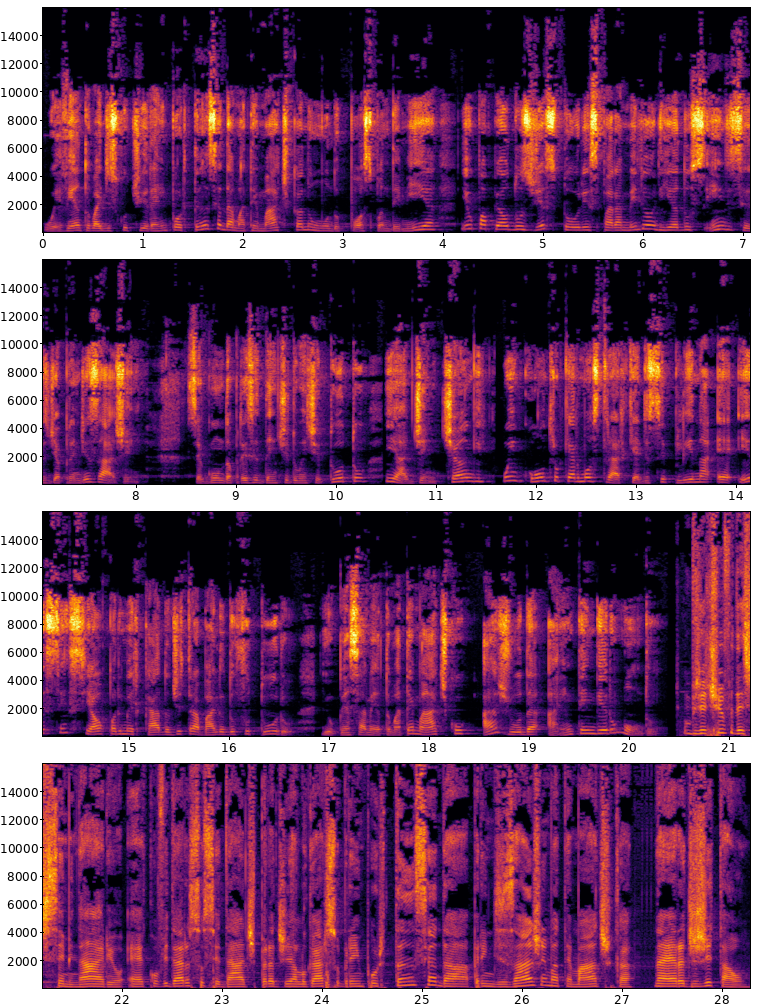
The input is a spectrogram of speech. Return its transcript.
O evento vai discutir a importância da matemática no mundo pós-pandemia e o papel dos gestores para a melhoria dos índices de aprendizagem. Segundo a presidente do Instituto, Yajin Chang, o encontro quer mostrar que a disciplina é essencial para o mercado de trabalho do futuro e o pensamento matemático ajuda a entender o mundo. O objetivo deste seminário é convidar a sociedade para dialogar sobre a importância da aprendizagem matemática na era digital.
